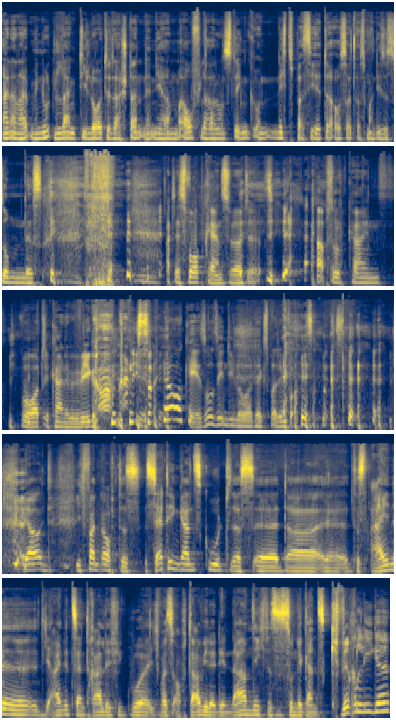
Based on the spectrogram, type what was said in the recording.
eineinhalb Minuten lang die Leute da standen in ihrem Aufladungsding und nichts passierte, außer dass man dieses Summen des, des Warpkerns hörte. Absolut kein Wort, keine Bewegung. Und ich so, ja, okay, so sehen die Lower Decks bei den aus. Ja, und ich fand auch das Setting ganz gut, dass äh, da äh, das eine, die eine zentrale Figur, ich weiß auch da wieder den Namen nicht, das ist so eine ganz quirlige,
